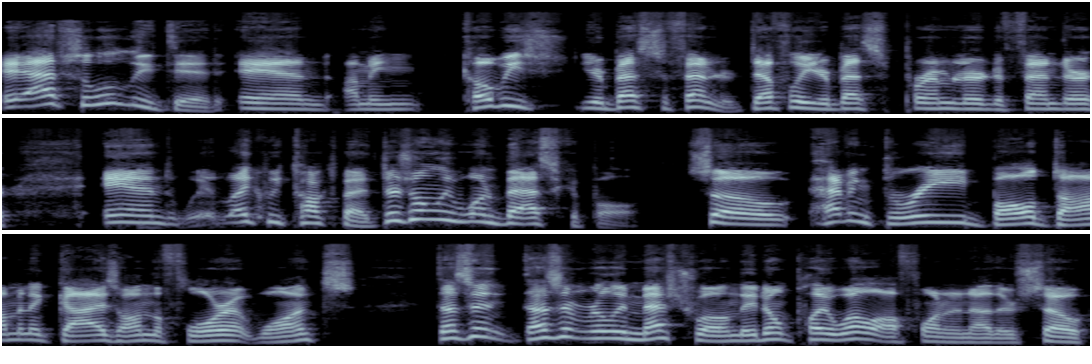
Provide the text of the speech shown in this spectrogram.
It absolutely did, and I mean, Kobe's your best defender, definitely your best perimeter defender, and like we talked about, there's only one basketball, so having three ball dominant guys on the floor at once doesn't doesn't really mesh well and they don't play well off one another. So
